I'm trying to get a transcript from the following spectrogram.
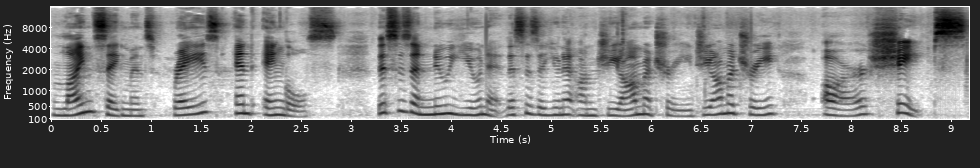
line segments, rays, and angles. This is a new unit. This is a unit on geometry. Geometry are shapes.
